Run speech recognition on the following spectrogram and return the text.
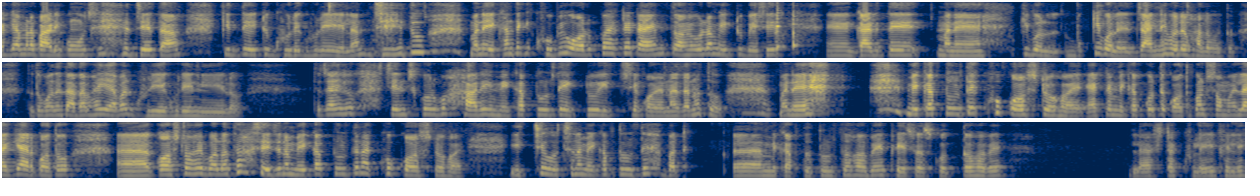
আগে আমরা বাড়ি পৌঁছে যেতাম, কিন্তু একটু ঘুরে ঘুরে এলাম। যেহেতু মানে এখান থেকে খুবই অল্প একটা টাইম তো আমি বললাম একটু বেশি গাড়িতে মানে কি বল, কি বলে, জার্নি হলে ভালো হতো। তো তোমাদের দাদাভাই আবার ঘুরিয়ে ঘুরিয়ে নিয়ে এলো। তো যাই হোক চেঞ্জ করব। আর এই মেকআপ তুলতে একটু ইচ্ছে করে না, জানো তো? মানে মেকআপ তুলতে খুব কষ্ট হয়। একটা মেকআপ করতে কতক্ষণ সময় লাগে আর কত কষ্ট হয় বলো তো? সেই জন্য মেকআপ তুলতে না খুব কষ্ট হয়। ইচ্ছে হচ্ছে না মেকআপ তুলতে বাট মেকআপ তো তুলতে হবে ফেস ওয়াশ করতে হবে। ল্যাশটা খুলেই ফেলি।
